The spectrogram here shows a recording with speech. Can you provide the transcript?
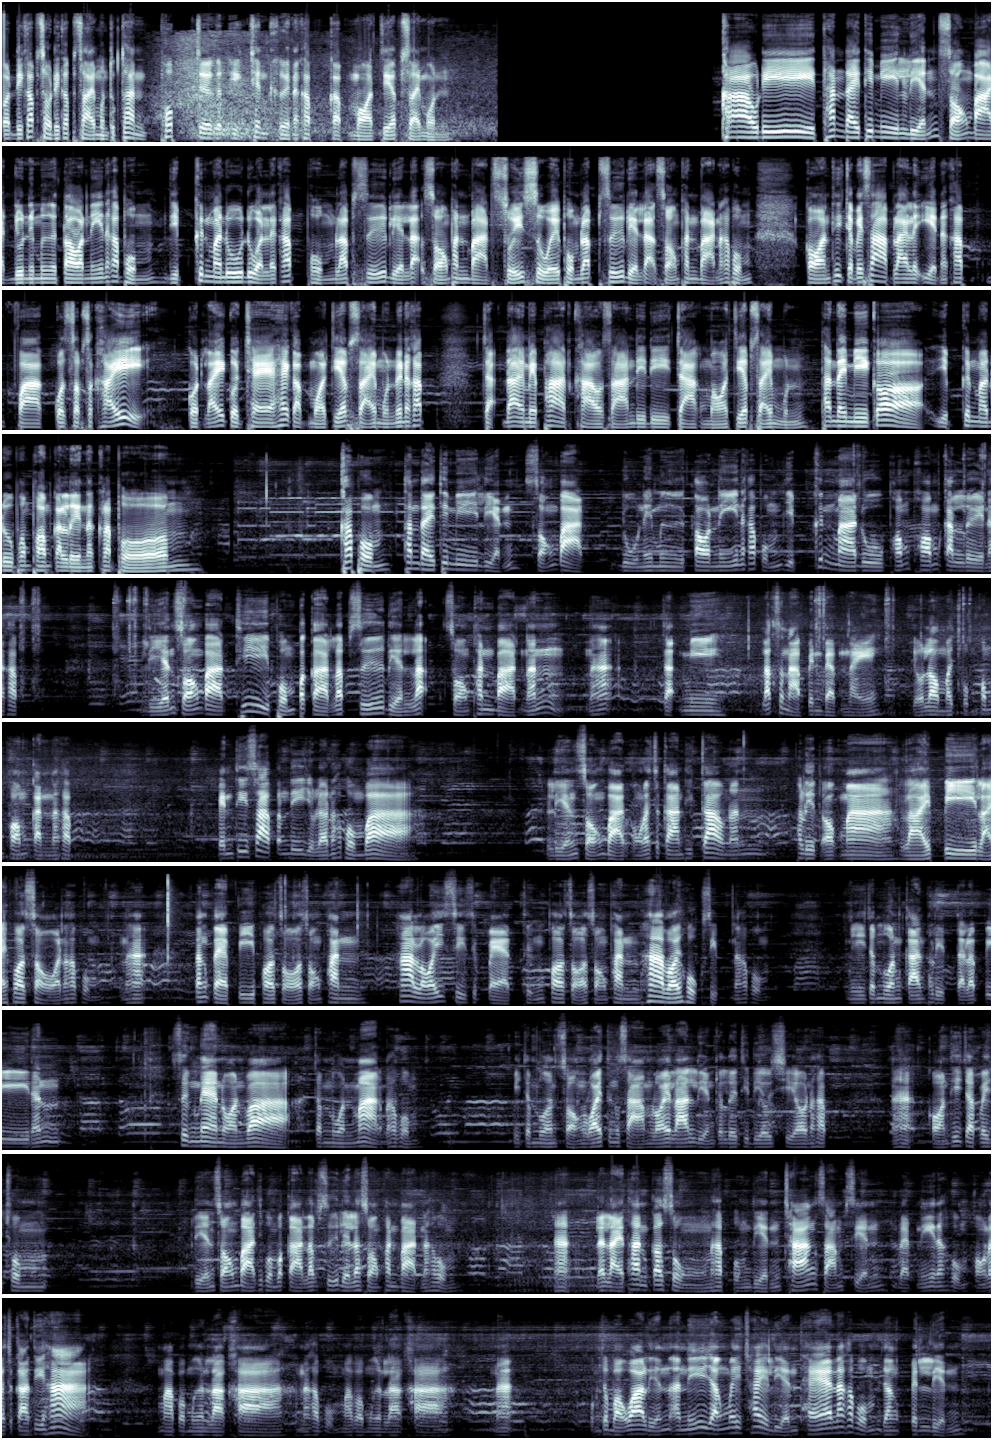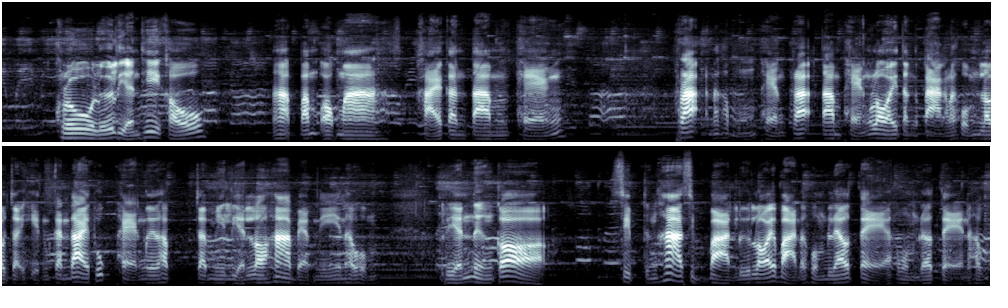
สวัสดีครับ สวัสดีครับสายหมนทุกท่าน พบเจอกันอีกเช่นเคยนะครับ กับหมอเจี๊ยบสายหมนข่าวดีท่านใดที่มีเหรียญ2 บาทอยู่ในมือตอนนี้นะครับผมหยิบขึ้นมาดูด่วนเลยครับ ผมรับซื้อเหรียญละ 2,000 บาท สวยๆผมรับซื้อเหรียญละ 2,000 บาทนะครับผมก่อนที่จะไปทราบรายละเอียดนะครับ ฝากกด subscribe กดไลค์กดแชร์ให้กับหมอเจี๊ยบสายหมุนด้วยนะครับ จะได้ไม่พลาดข่าวสารดีๆ จากหมอเจี๊ยบสายหมุน ท่านใดมีก็หยิบขึ้นมาดูพร้อม ๆ กันเลยนะครับผม ครับผมท่านใดที่มีเหรียญ2 บาทอยู่ในมือตอนนี้นะครับ ผมหยิบขึ้นมาดูพร้อม ๆ กันเลยนะครับ เหรียญ2บาทที่ผมประกาศรับซื้อเหรียญละ 2,000 บาทนั้นนะฮะจะมีลักษณะเป็นแบบไหน เดี๋ยวเรามาชมพร้อม ๆ กันนะครับ เป็นที่ทราบกันดีอยู่แล้วนะครับผมว่า เหรียญ2 บาทของรัชกาลที่ 9 นั้นผลิตออกมาหลายปีหลายพศนะครับผมนะฮะตั้งแต่ปีพศ 2548 ถึงพศ 2560 นะครับผมมีจำนวนการผลิตแต่ละปีนั้น ซึ่งแน่นอนว่าจำนวนมากนะครับผม มีจำนวน 200ถึง300 ล้านเหรียญกันเลยทีเดียวเชียวนะครับนะฮะก่อนที่จะไปชมเหรียญ2บาทที่ผมประกาศรับซื้อเหรียญละ 2,000 บาทนะครับผม นะฮะและหลายท่านก็ส่งนะครับผมเหรียญช้างสามเสียนแบบนี้นะครับผมของรัชกาลที่ 5 มาประเมินราคานะครับผมมาประเมินราคานะผมจะบอกว่าเหรียญอันนี้ยังไม่ใช่เหรียญแท้นะครับผมยังเป็นเหรียญครูหรือเหรียญที่เขานะฮะปั๊มออกมาขายกันตามแผงพระนะครับผมแผงพระตามแผงลอยต่างๆนะผมเราจะเห็นกันได้ทุกแผงเลยครับ จะมีเหรียญรอห้าแบบนี้นะครับผมเหรียญหนึ่งก็ 10ถึง50 บาทหรือร้อยบาทนะผมแล้วแต่ครับผมแล้วแต่นะครับ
